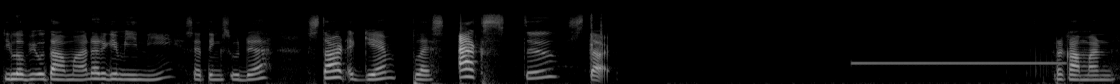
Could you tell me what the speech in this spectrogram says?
Di lobby utama dari game ini, setting sudah. Start a game, plus X to start. Rekaman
